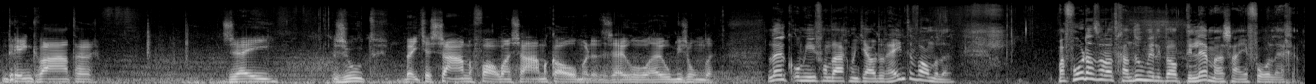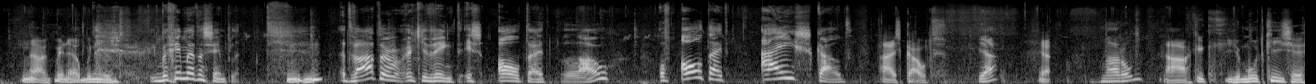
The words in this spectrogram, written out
drinkwater, zee, zoet, een beetje samenvallen en samenkomen. Dat is heel, heel bijzonder. Leuk om hier vandaag met jou doorheen te wandelen. Maar voordat we dat gaan doen, wil ik wel dilemma's aan je voorleggen. Nou, ik ben heel benieuwd. Ik begin met een simpele. Het water wat je drinkt is altijd lauw of altijd ijskoud? IJskoud. Ja? Waarom? Nou, kijk, je moet kiezen.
